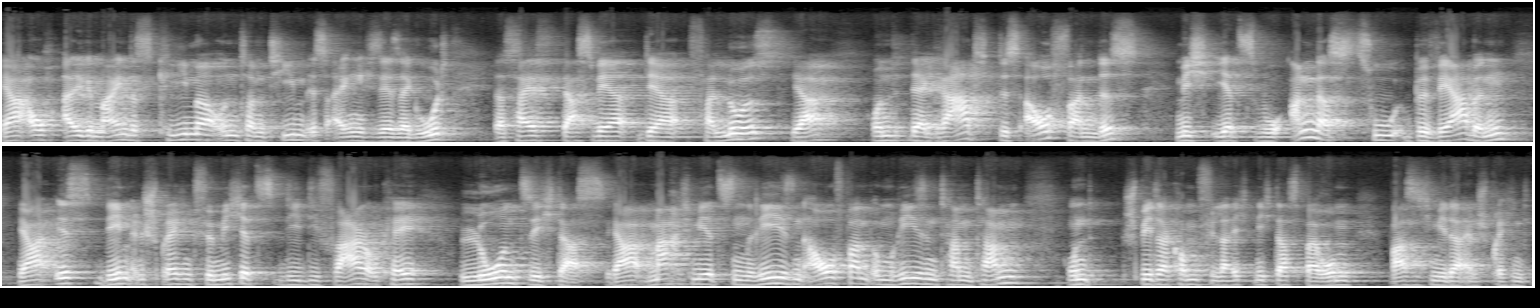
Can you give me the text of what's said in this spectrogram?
ja, auch allgemein das Klima unterm Team ist eigentlich sehr, sehr gut. Das heißt, das wäre der Verlust, ja, und der Grad des Aufwandes, mich jetzt woanders zu bewerben, ja, ist dementsprechend für mich jetzt die, die Frage, okay, lohnt sich das? Ja, mache ich mir jetzt einen riesen Aufwand um einen riesen Tamtam und später kommt vielleicht nicht das bei rum, was ich mir da entsprechend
